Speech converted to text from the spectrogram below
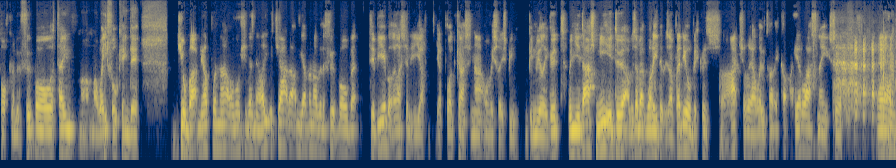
talking about football all the time. My, my wife will kind of she'll back me up on that, although she doesn't like the chat that I'm giving her with the football. But to be able to listen to your your podcast and that, obviously, it's been been really good. When you'd asked me to do it, I was a bit worried it was a video because I actually allowed her to cut my hair last night, so. Um,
